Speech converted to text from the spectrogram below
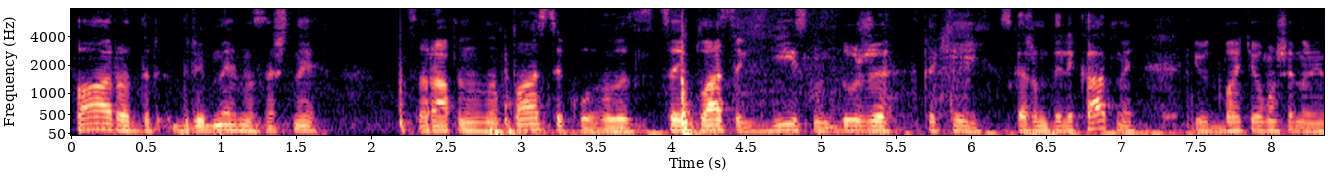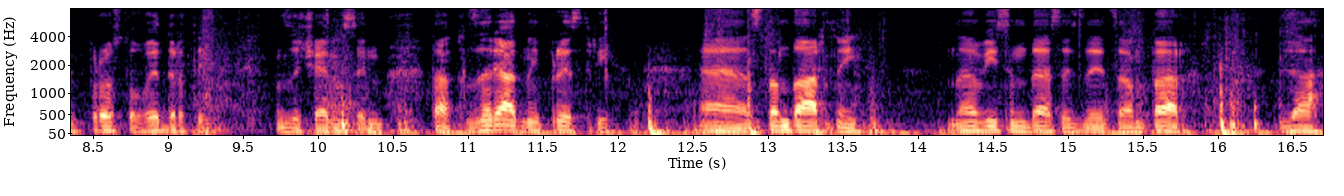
Пару др- дрібних незначних царапин на пластику, але цей пластик дійсно дуже такий, скажімо, делікатний, і від багатьох машин він просто видертий надзвичайно сильно. Так, зарядний пристрій е, стандартний на 8-10, здається, ампер для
